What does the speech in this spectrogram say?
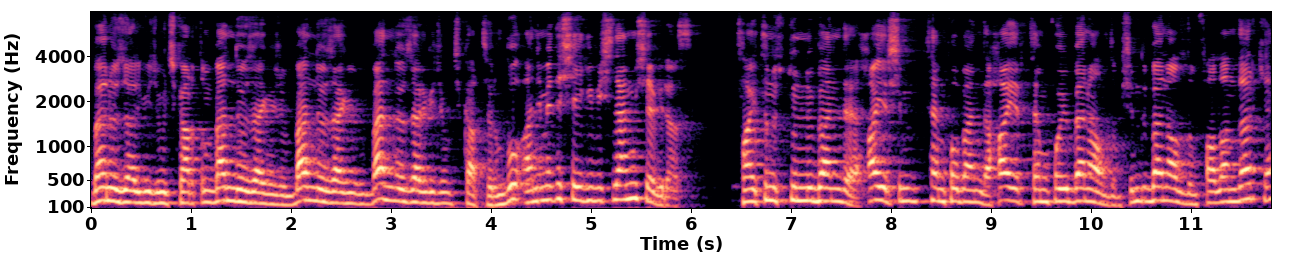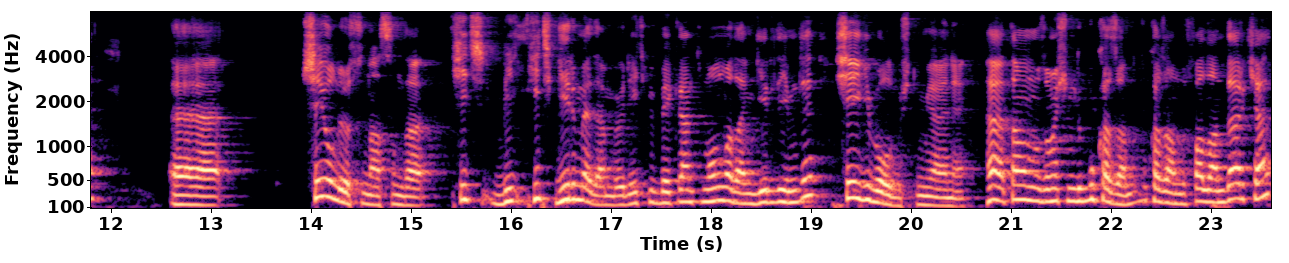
ben özel gücümü çıkarttım ben de özel gücüm ben de özel gücüm ben de özel gücümü çıkartıyorum. Bu animede şey gibi işlenmiş ya biraz. Fight'ın üstünlüğü bende. Hayır şimdi tempo bende. Hayır tempoyu ben aldım. Şimdi ben aldım falan derken e, şey oluyorsun aslında hiç bir hiç girmeden böyle hiçbir beklentim olmadan girdiğimde şey gibi olmuştum yani. Ha tamam o zaman şimdi bu kazandı, bu kazandı falan derken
